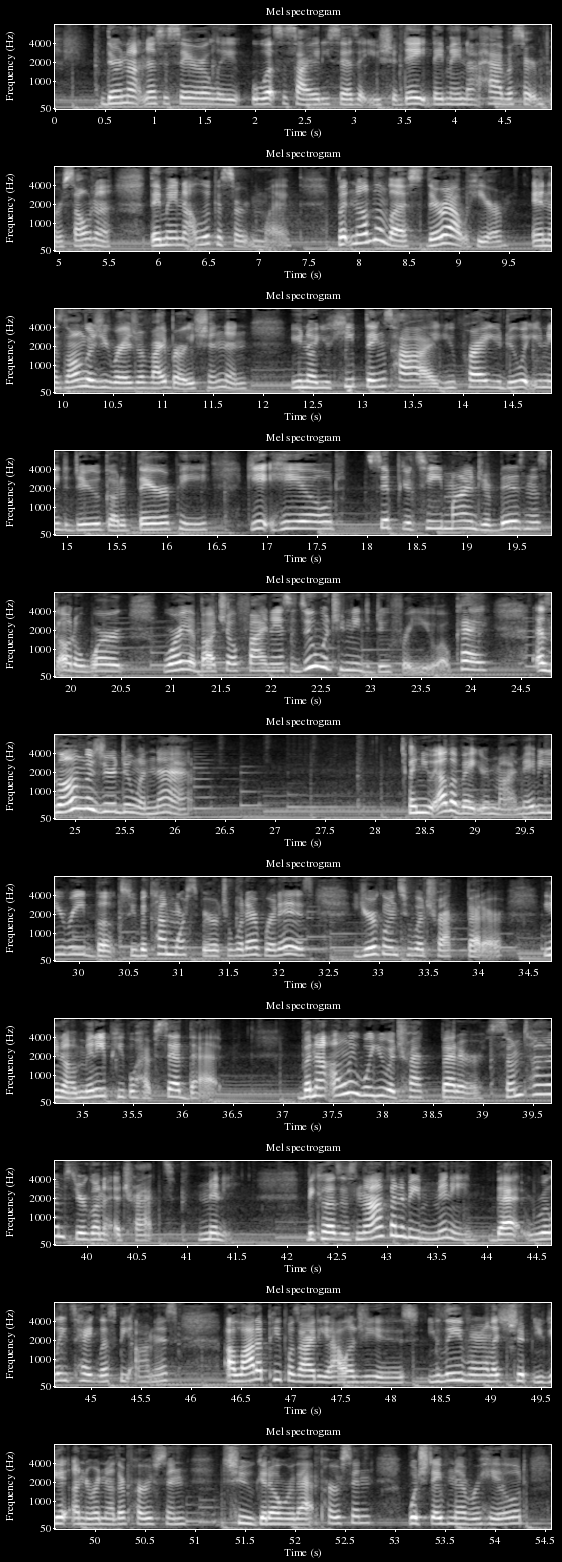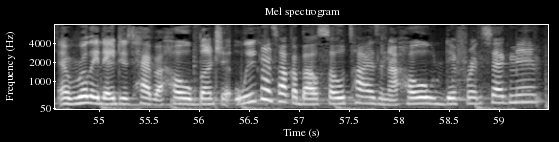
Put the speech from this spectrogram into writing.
they're not necessarily what society says that you should date. They may not have a certain persona, they may not look a certain way. But nonetheless, they're out here. And as long as you raise your vibration and you know, you keep things high, you pray, you do what you need to do, go to therapy, get healed, sip your tea, mind your business, go to work, worry about your finances, do what you need to do for you, okay? As long as you're doing that, and you elevate your mind, maybe you read books, you become more spiritual, whatever it is, you're going to attract better. You know, many people have said that. But not only will you attract better, sometimes you're going to attract many. Because it's not going to be many that really take, let's be honest, a lot of people's ideology is you leave a relationship, you get under another person to get over that person, which they've never healed. And really, they just have a whole bunch of. We're going to talk about soul ties in a whole different segment.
